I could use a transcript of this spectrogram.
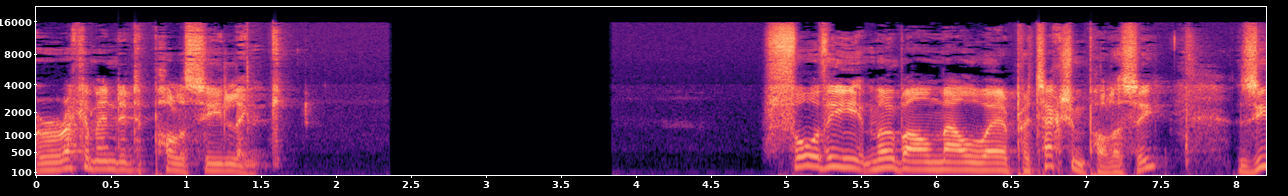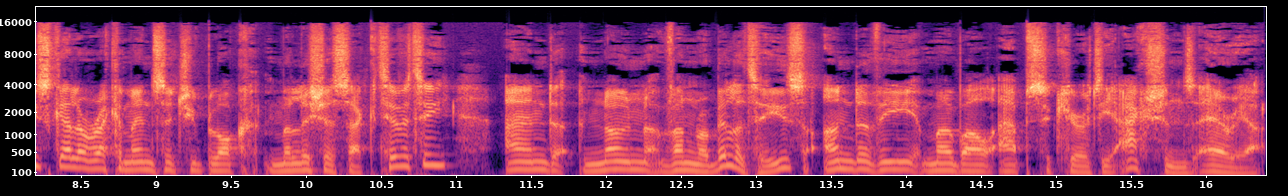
Recommended Policy link. For the mobile malware protection policy, Zscaler recommends that you block malicious activity and known vulnerabilities under the Mobile App Security Actions area.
